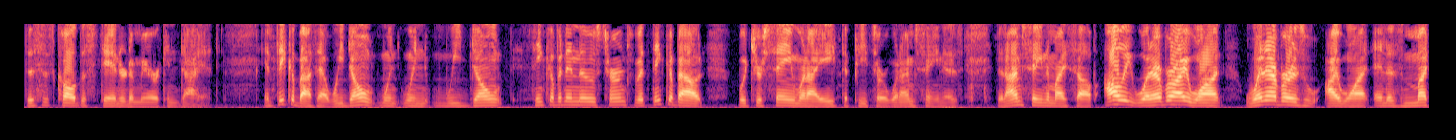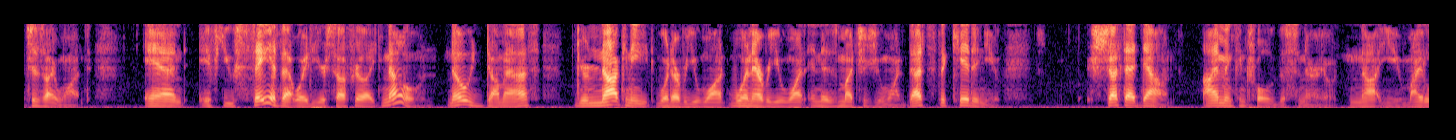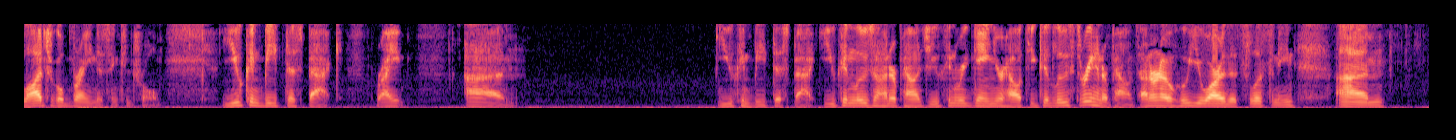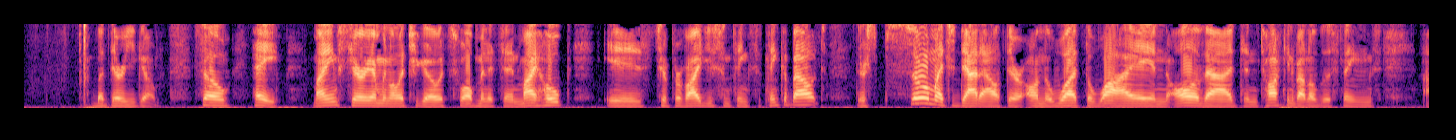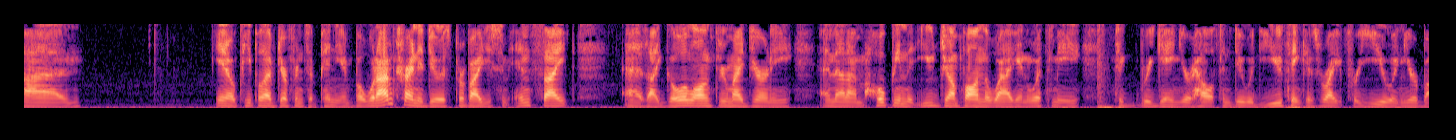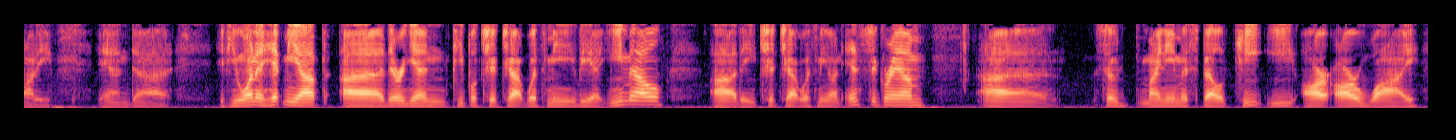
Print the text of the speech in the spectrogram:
This is called the standard American diet. And think about that. We don't when when we don't think of it in those terms, but think about what you're saying when I ate the pizza or what I'm saying is that I'm saying to myself, I'll eat whatever I want, whenever I want, and as much as I want. And if you say it that way to yourself, you're like, no, no, dumbass. You're not going to eat whatever you want, whenever you want, and as much as you want. That's the kid in you. Shut that down. I'm in control of this scenario, not you. My logical brain is in control. You can beat this back, right? Um, you can beat this back. You can lose 100 pounds. You can regain your health. You could lose 300 pounds. I don't know who you are that's listening, um, but there you go. So, hey, my name's Terry. I'm going to let you go. It's 12 minutes in. My hope is to provide you some things to think about. There's so much data out there on the what, the why, and all of that, and talking about all those things. Um, you know, people have different opinion. But what I'm trying to do is provide you some insight as I go along through my journey, and that I'm hoping that you jump on the wagon with me to regain your health and do what you think is right for you and your body. And uh, if you want to hit me up, uh, there again, people chit chat with me via email. Uh, they chit chat with me on Instagram. Uh, so my name is spelled T E R R Y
